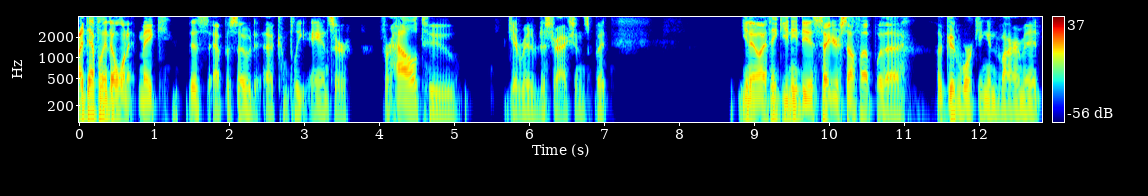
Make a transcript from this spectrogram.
I definitely don't want to make this episode a complete answer for how to get rid of distractions, but you know, I think you need to set yourself up with a a good working environment.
